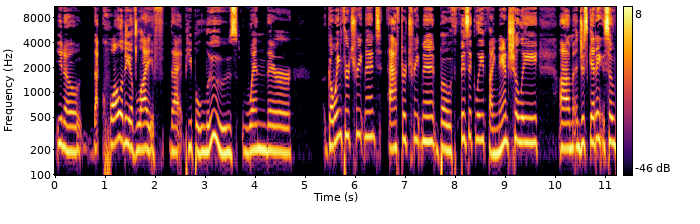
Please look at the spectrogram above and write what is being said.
you know, that quality of life that people lose when they're going through treatment, after treatment, both physically, financially, um, and just getting, so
